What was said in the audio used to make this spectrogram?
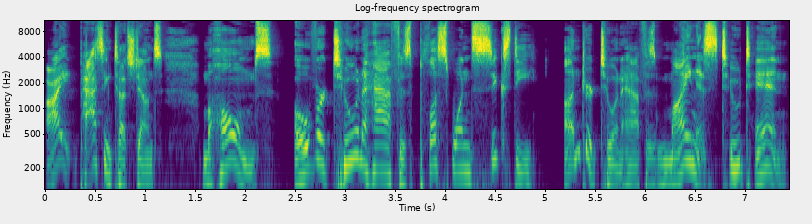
All right, passing touchdowns. Mahomes over two and a half is plus 160. Under two and a half is minus 210.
